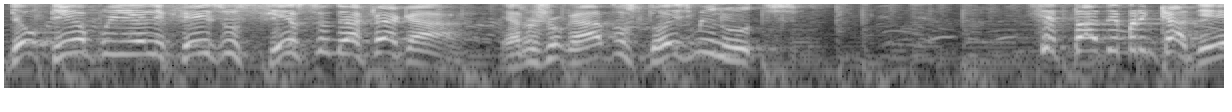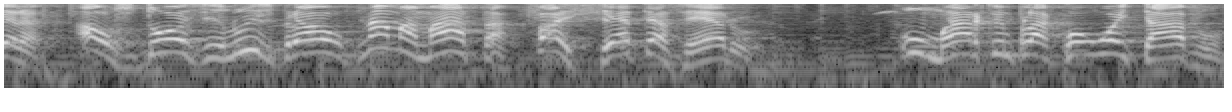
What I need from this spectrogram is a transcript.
Deu tempo e ele fez o sexto do FH. Eram jogados dois minutos. Você tá de brincadeira. Aos 12, Luiz Brau, na mamata, faz 7 a 0. O Marco emplacou o oitavo.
